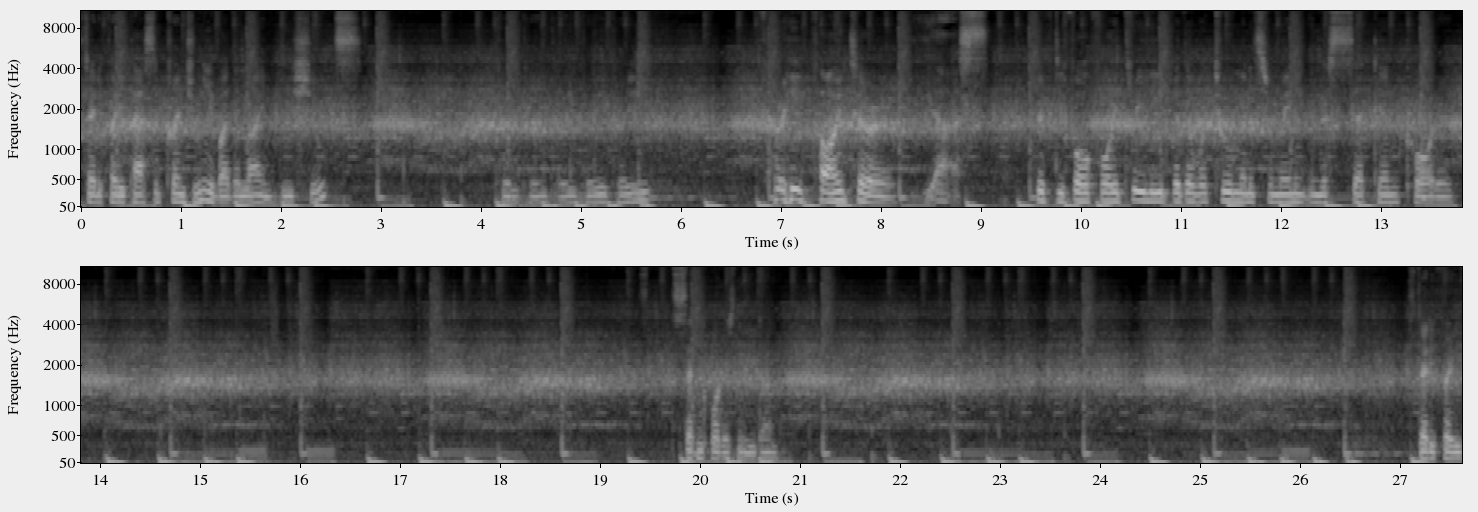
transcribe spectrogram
Steady Freddy passes Trent Jr. by the line. He shoots. Three, three, three, three, three. Three pointer. Yes. 54 43 lead with over two minutes remaining in the second quarter. Second quarter is nearly done. Steady Freddy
